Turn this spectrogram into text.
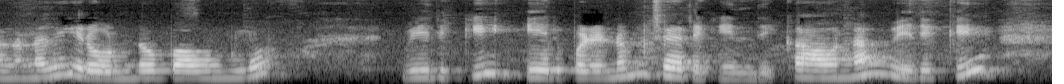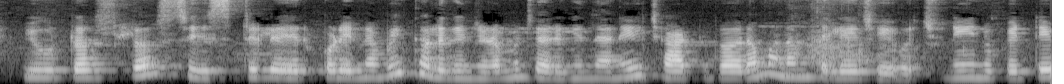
అన్నది ఈ రెండో భావంలో వీరికి ఏర్పడడం జరిగింది. కావున వీరికి యూట్రస్లో సిస్టులు ఏర్పడినవి తొలగించడం జరిగిందని చార్ట్ ద్వారా మనం తెలియజేయవచ్చు. నేను పెట్టే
